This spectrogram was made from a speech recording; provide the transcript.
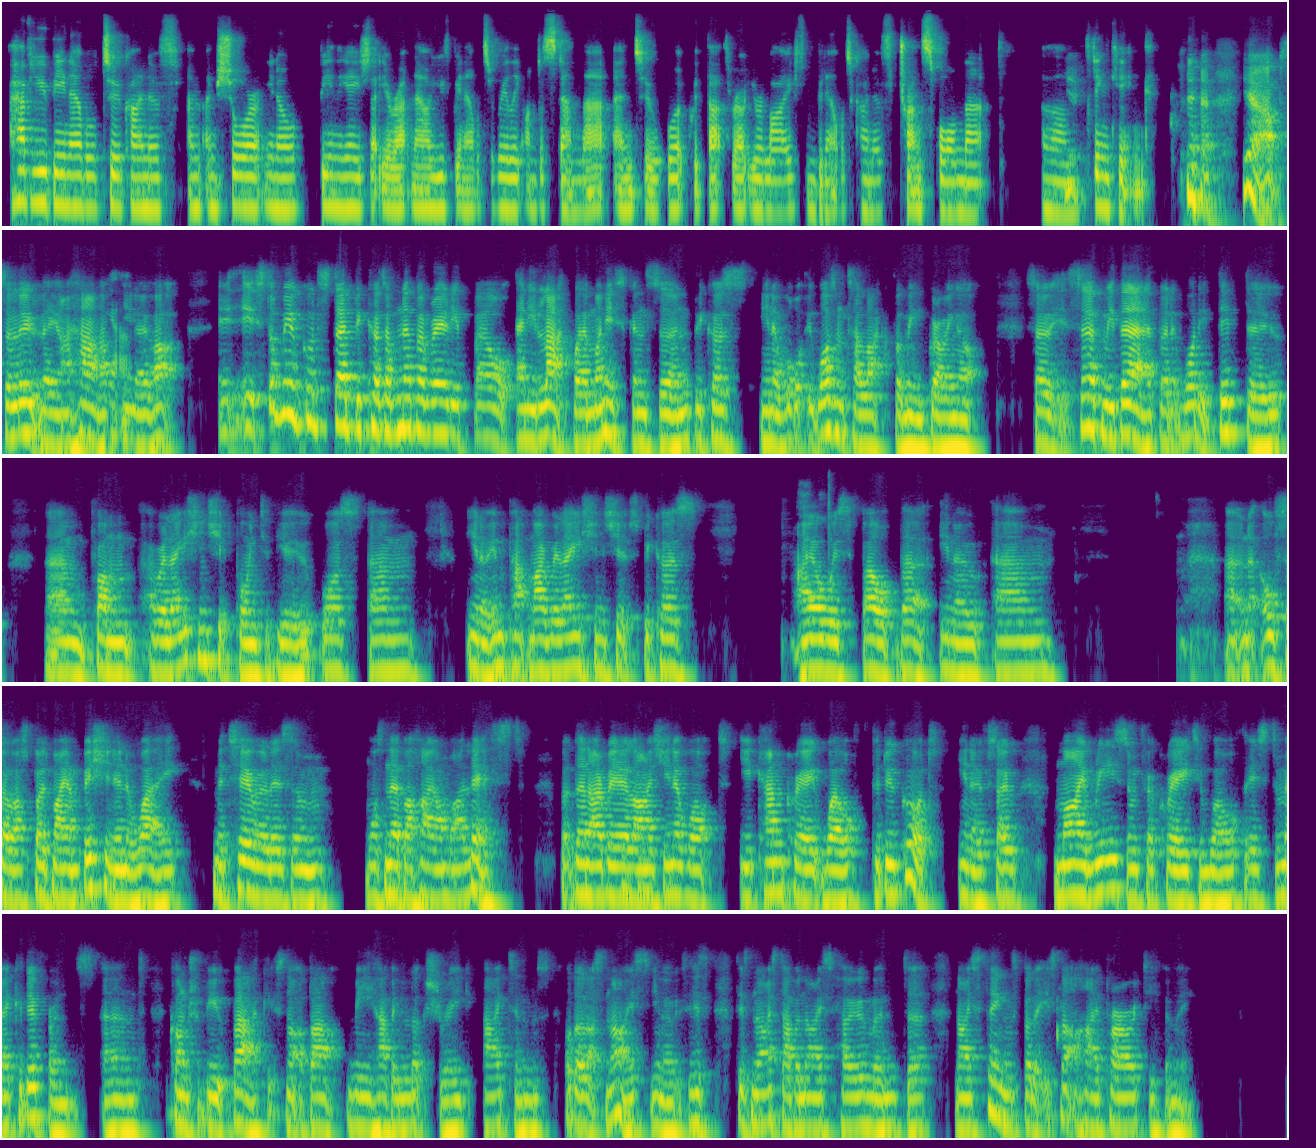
have you been able to kind of I'm, I'm sure you know being the age that you're at now you've been able to really understand that and to work with that throughout your life and been able to kind of transform that um, yeah. thinking yeah absolutely i have yeah. you know I, it, it stood me a good stead because i've never really felt any lack where money's concerned because you know it wasn't a lack for me growing up so it served me there but what it did do um, from a relationship point of view was um, you know impact my relationships because I always felt that you know um, and also I suppose my ambition in a way materialism was never high on my list. But then I realized you know what you can create wealth to do good you know. So my reason for creating wealth is to make a difference. And contribute back. It's not about me having luxury items, although that's nice. You know, it is, it is nice to have a nice home and uh, nice things, but it's not a high priority for me.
